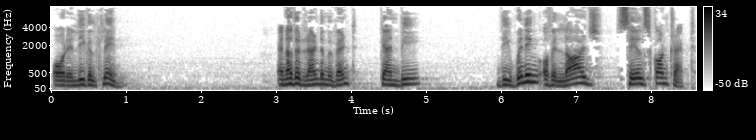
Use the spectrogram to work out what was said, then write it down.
or a legal claim. Another random event can be the winning of a large sales contract.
